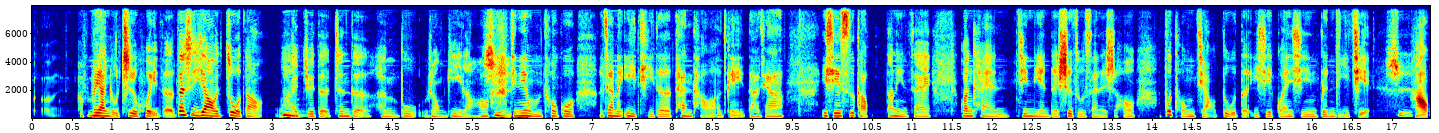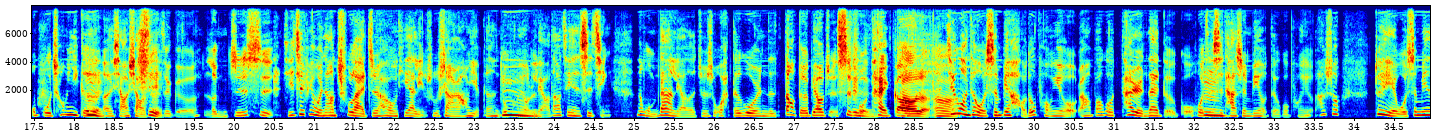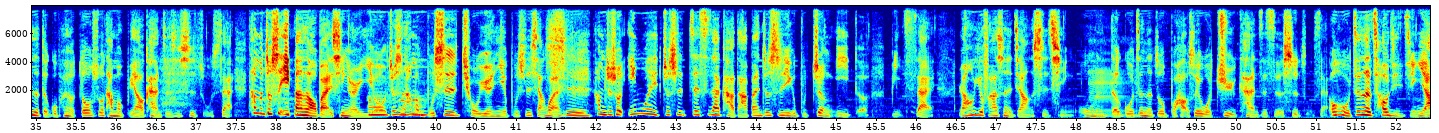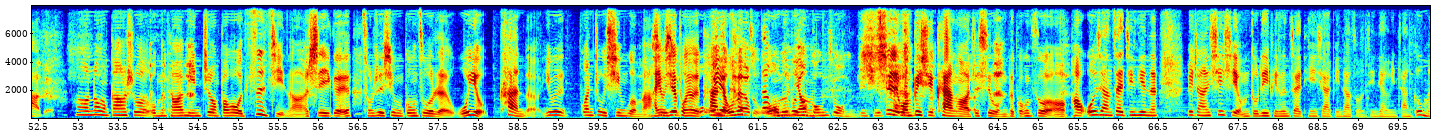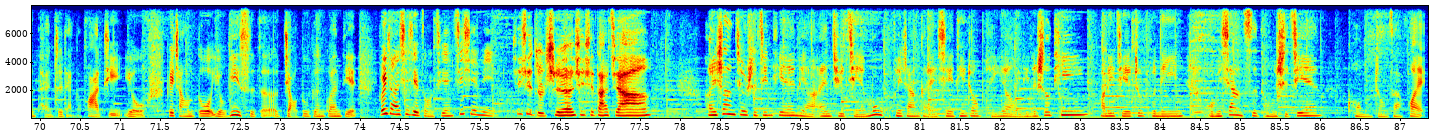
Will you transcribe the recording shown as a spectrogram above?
非常有智慧的，但是要做到。我还觉得真的很不容易了哈。是，今天我们透过这样的议题的探讨啊，给大家一些思考。当你在观看今年的世足赛的时候，不同角度的一些关心跟理解是好。我补充一个呃小小的这个冷知识，嗯、其实这篇文章出来之后贴在脸书上，然后也跟很多朋友聊到这件事情。嗯、那我们当然聊的就是说，哇，德国人的道德标准是否太高，高了？嗯。结果在我身边好多朋友，然后包括他人在德国，或者是他身边有。德国朋友他说：“对耶，我身边的德国朋友都说他们不要看这是世足赛，他们就是一般老百姓而已哦，嗯、就是他们不是球员，也不是相关，是。他们就说，因为就是这次在卡达办就是一个不正义的比赛。”然后又发生了这样的事情，我们德国真的做不好，所以我拒看这次的世足赛。哦，我真的超级惊讶的。哦，那我们刚刚说，我们台湾民众，包括我自己呢，是一个从事新闻工作人，我有看的，因为关注新闻嘛，还有一些朋友也看的。我，们组，我们不要工作，我们必须是我们必须看哦，这是我们的工作哦。好，我想在今天呢，非常谢谢我们独立评论在天下频道总监廖云章跟我们谈这两个话题，有非常多有意思的角度跟观点。非常谢谢总监，谢谢你，谢谢主持谢谢大家。好，以上就是今天两岸剧节目，非常感谢听众朋友您的收听，黄丽杰祝福您，我们下次同时间空中再会。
